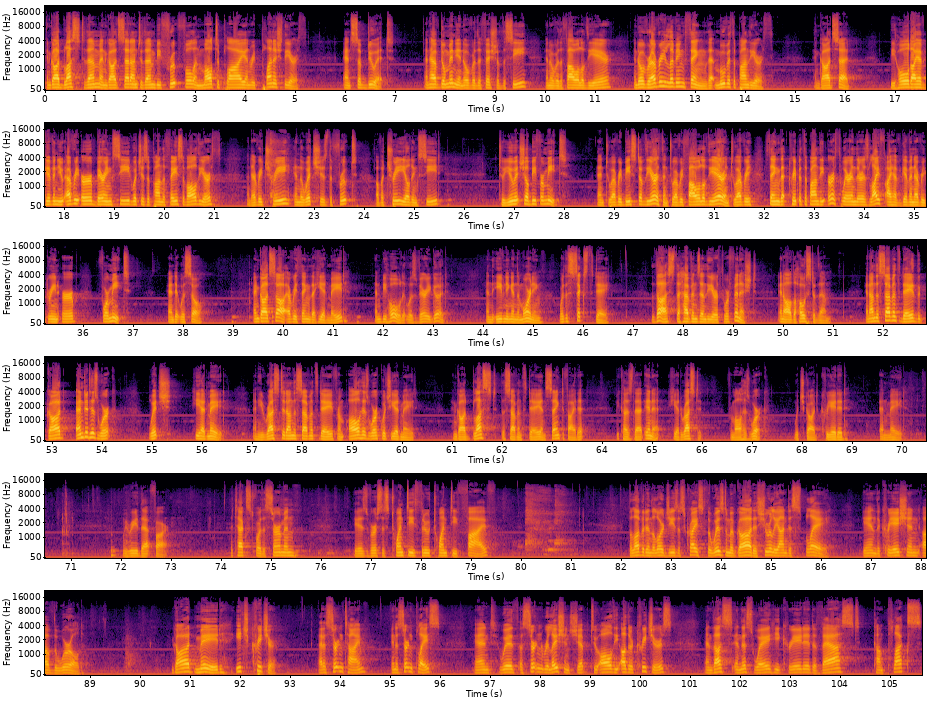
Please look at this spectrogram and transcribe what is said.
And God blessed them, and God said unto them, Be fruitful and multiply and replenish the earth, and subdue it, and have dominion over the fish of the sea, and over the fowl of the air, and over every living thing that moveth upon the earth. And God said, Behold, I have given you every herb bearing seed which is upon the face of all the earth, and every tree in the which is the fruit of a tree yielding seed. To you it shall be for meat and to every beast of the earth, and to every fowl of the air, and to every thing that creepeth upon the earth, wherein there is life, I have given every green herb for meat. And it was so. And God saw everything that he had made, and behold, it was very good. And the evening and the morning were the sixth day. Thus the heavens and the earth were finished, and all the host of them. And on the seventh day the God ended his work which he had made and he rested on the seventh day from all his work which he had made. And God blessed the seventh day and sanctified it, because that in it he had rested from all his work which God created and made. We read that far. The text for the sermon is verses 20 through 25. Beloved in the Lord Jesus Christ, the wisdom of God is surely on display in the creation of the world. God made each creature at a certain time, in a certain place, and with a certain relationship to all the other creatures. And thus, in this way, he created a vast, complex,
